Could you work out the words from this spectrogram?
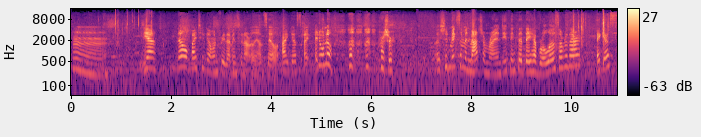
Hmm. Yeah. No, buy two, get one free. That means they're not really on sale. I guess, I, I don't know. Pressure. I should mix them and match them, Ryan. Do you think that they have Rolos over there? I guess.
